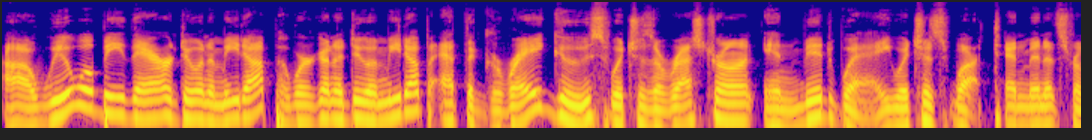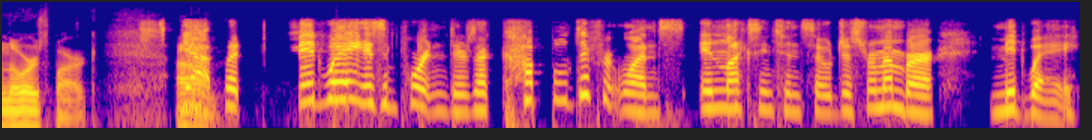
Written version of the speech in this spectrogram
Uh, we will be there doing a meetup. We're going to do a meetup at the Gray Goose, which is a restaurant in Midway, which is what ten minutes from the horse park. Yeah, Um, but Midway is important. There's a couple different ones in Lexington, so just remember Midway.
